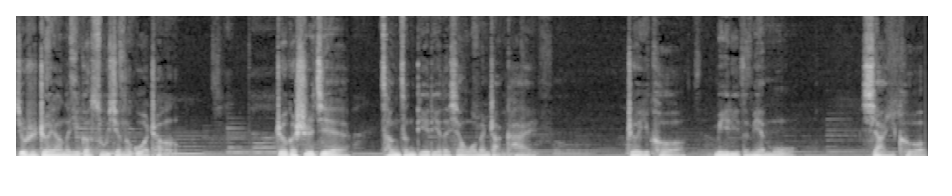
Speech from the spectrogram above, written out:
就是这样的一个苏醒的过程。这个世界层层叠叠的向我们展开，这一刻迷离的面目。下一刻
